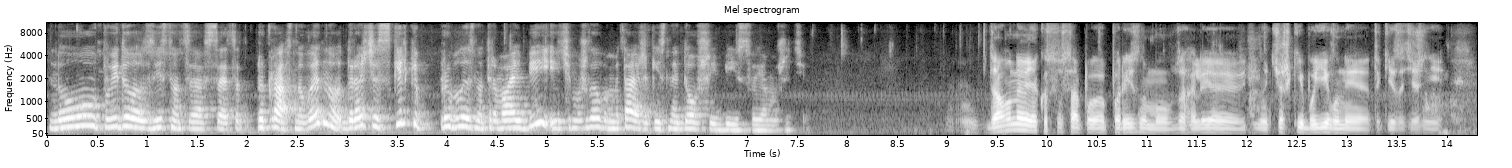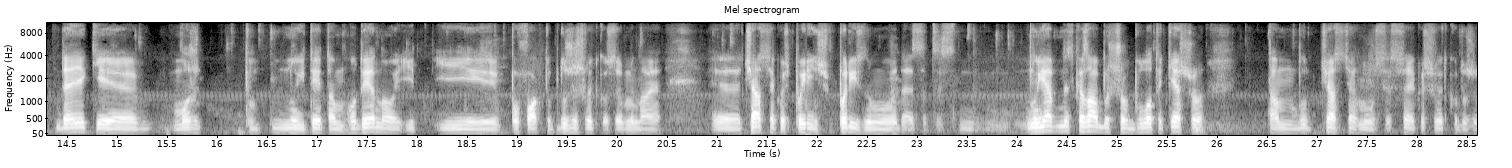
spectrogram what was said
Ну, по відео, звісно, це все це прекрасно видно. До речі, скільки приблизно триває бій, і чи можливо пам'ятаєш якийсь найдовший бій в своєму житті? Да, вони якось все по- по-різному. Взагалі, ну, тяжкі бої, вони такі затяжні. Деякі можуть ну, йти там годину і, і по факту дуже швидко все минає. Е, час якось по-іншому, по-різному ведеться. Ну, я б не сказав би, що було таке, що там час тягнувся. Все якось швидко дуже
